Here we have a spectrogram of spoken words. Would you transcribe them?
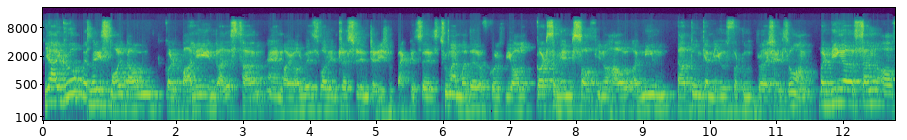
yeah, I grew up in a very small town called Pali in Rajasthan, and I always was interested in traditional practices. Through my mother, of course, we all got some hints of, you know, how a neem datun can be used for toothbrush and so on. But being a son of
